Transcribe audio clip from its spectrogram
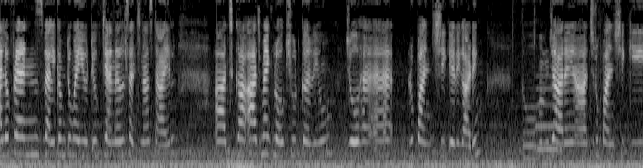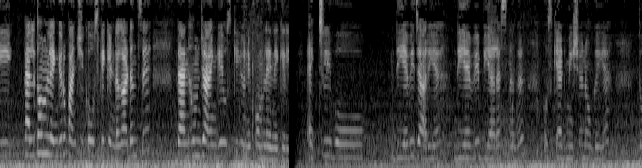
Hello friends welcome to my YouTube channel Sanjana style आज का, आज मैं एक व्लॉग शूट कर रही हूँ, जो है रूपांशी के रिगार्डिंग तो हम जा रहे हैं आज रूपांशी की, पहले तो हम लेंगे रूपांशी को उसके किंडरगार्टन से देन हम जाएँगे उसकी यूनिफॉर्म लेने के लिए. एक्चुअली वो डीएवी जा रही है डीएवी बीआरएस नगर, उसकी एडमिशन हो गई है. तो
